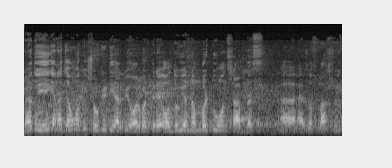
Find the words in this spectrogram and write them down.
मैं तो यही कहना चाहूँगा कि शो की टीआरपी और बढ़ते रहे although we are number two on Star Plus as of last week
